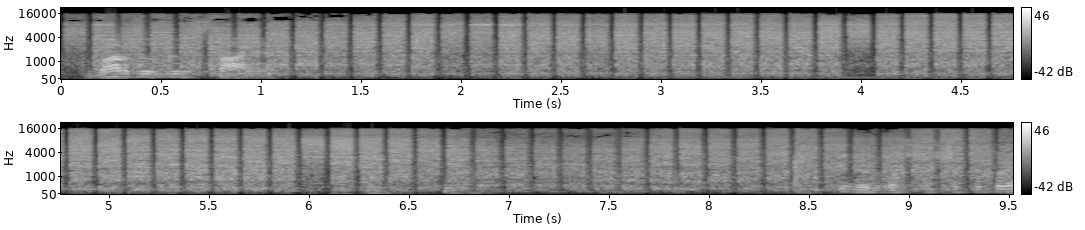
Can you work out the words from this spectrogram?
w bardzo złym stanie. Idę zobaczyć jeszcze tutaj.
